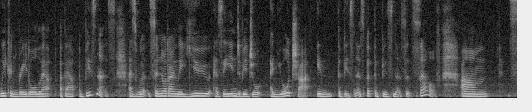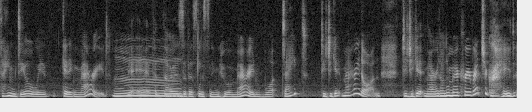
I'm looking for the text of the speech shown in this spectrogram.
we can read all about about a business as well. So not only you as the individual and your chart in the business but the business itself. Um, same deal with getting married. Yeah, for those of us listening who are married what date did you get married on? Did you get married on a Mercury retrograde?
